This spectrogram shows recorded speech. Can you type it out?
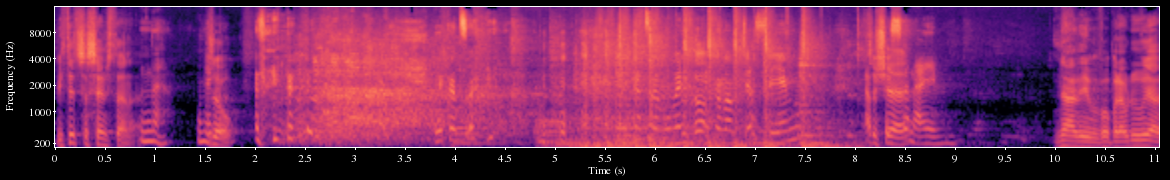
Víte, co se jim stane? ne. Umřou. Jako co? jako co vůbec jako občas jim. A Což je? se najím. No a vy opravdu, já,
